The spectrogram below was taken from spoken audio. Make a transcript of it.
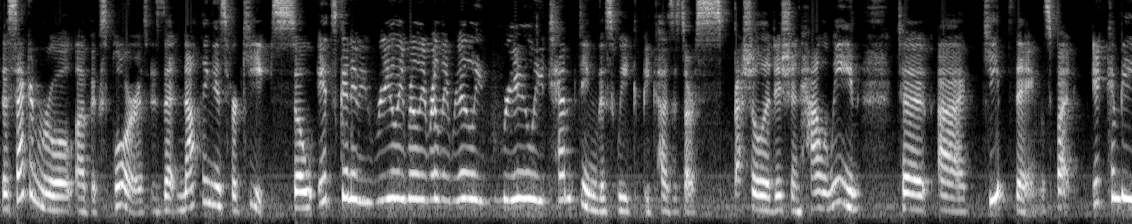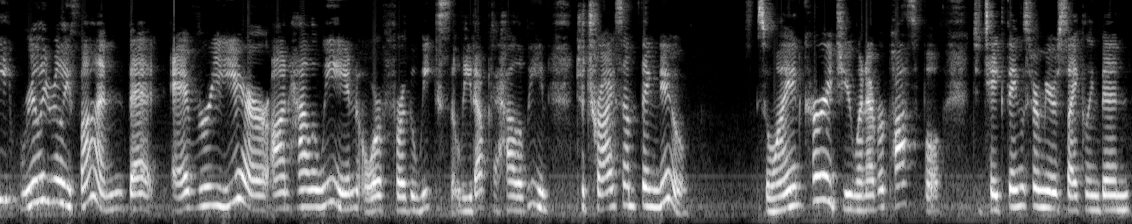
The second rule of explorers is that nothing is for keeps. So it's going to be really, really, really, really, really tempting this week because it's our special edition Halloween to uh, keep things. But it can be really, really fun that every year on Halloween or for the weeks that lead up to Halloween to try something new. So I encourage you whenever possible to take things from your recycling bin,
